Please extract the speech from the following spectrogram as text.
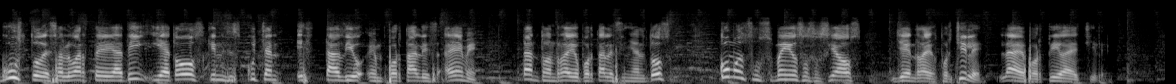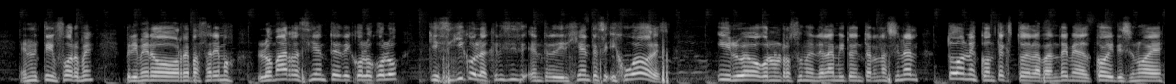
Gusto de saludarte a ti y a todos quienes escuchan Estadio en Portales AM, tanto en Radio Portales Señal 2 como en sus medios asociados y en Radios por Chile, la Deportiva de Chile. En este informe, primero repasaremos lo más reciente de Colo Colo que sigue con la crisis entre dirigentes y jugadores, y luego con un resumen del ámbito internacional, todo en el contexto de la pandemia del COVID-19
